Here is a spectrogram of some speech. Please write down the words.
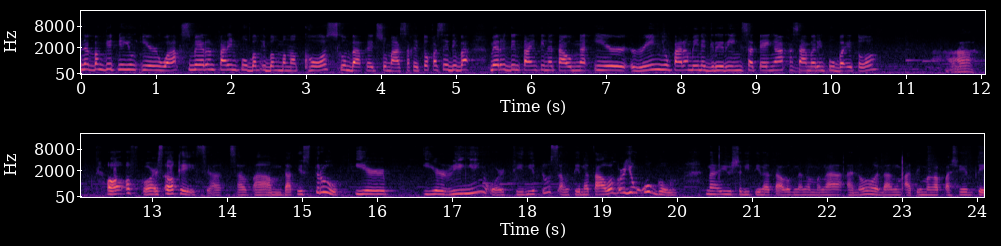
nabanggit nyo yung earwax. Meron pa rin po bang ibang mga cause kung bakit sumasakit to? Kasi di ba meron din tayong tinatawag na ear ring, yung parang may nagre-ring sa tenga. Kasama rin po ba ito? Ah, oh, of course. Okay, so, so, um, that is true. Ear ear ringing or tinnitus ang tinatawag or yung ugong na usually tinatawag ng mga ano ng ating mga pasyente.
